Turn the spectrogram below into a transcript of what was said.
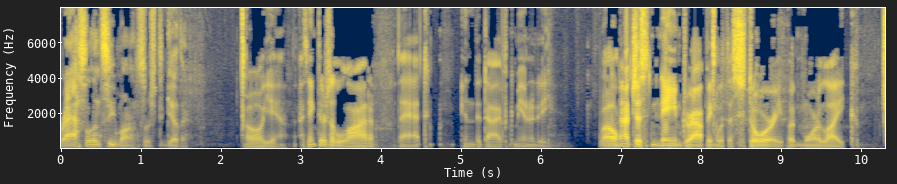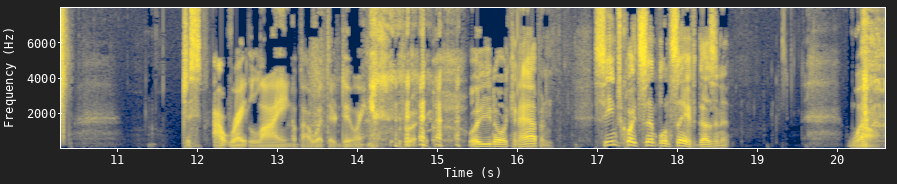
wrestling sea monsters together. Oh yeah, I think there's a lot of that in the dive community. Well, Not just name dropping with a story, but more like just outright lying about what they're doing. well, you know what can happen. Seems quite simple and safe, doesn't it? Well,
